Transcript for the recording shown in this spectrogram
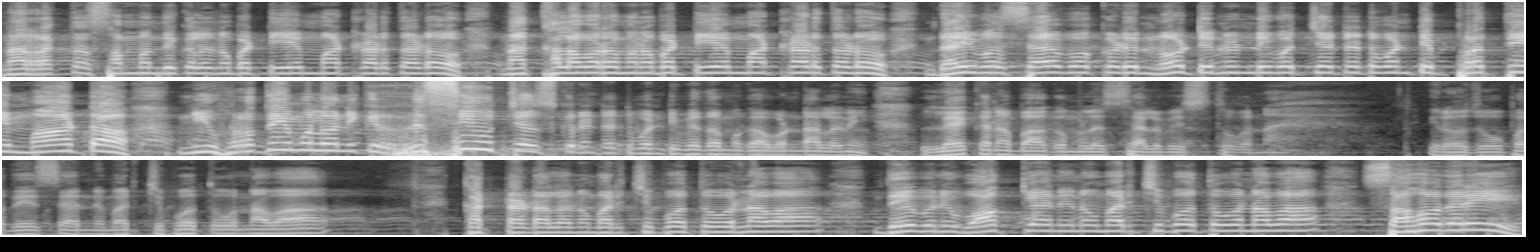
నా రక్త సంబంధికులను బట్టి ఏం మాట్లాడతాడో నా కలవరమును బట్టి ఏం మాట్లాడతాడో దైవ సేవకుడి నోటి నుండి వచ్చేటటువంటి ప్రతి మాట నీ హృదయంలోనికి రిసీవ్ చేసుకునేటటువంటి విధముగా ఉండాలని లేఖన భాగంలో సెలవిస్తూ ఉన్నాయి. ఈరోజు ఉపదేశాన్ని మర్చిపోతూ ఉన్నావా? కట్టడలను మర్చిపోతూ ఉన్నావా? దేవుని వాక్యాన్ని నువ్వు మర్చిపోతూ ఉన్నావా? సహోదరి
